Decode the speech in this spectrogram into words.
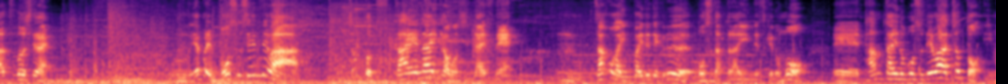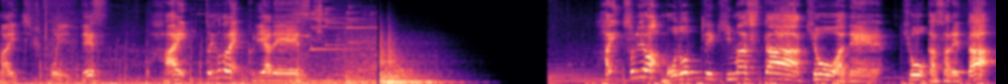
発動してない。うん、やっぱりボス戦では、ちょっと使えないかもしれないですね。うん、雑魚がいっぱい出てくるボスだったらいいんですけども、えー、単体のボスではちょっといまいちっぽいです。はい。ということで、クリアです。それでは、戻ってきました。今日はね、強化された、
